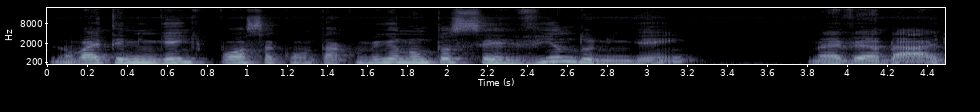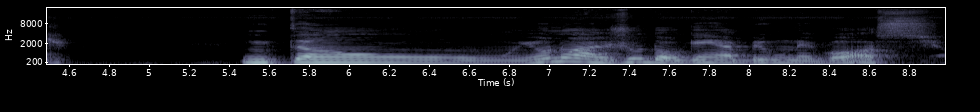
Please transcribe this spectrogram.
Não vai ter ninguém que possa contar comigo. Eu não estou servindo ninguém, não é verdade? Então, eu não ajudo alguém a abrir um negócio,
